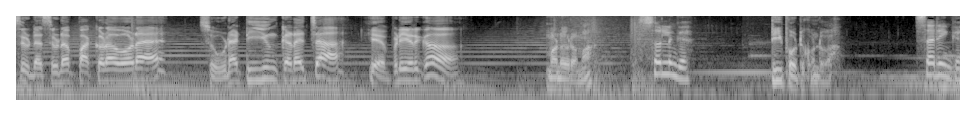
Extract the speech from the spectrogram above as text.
சுட சுட பக்கோடாவோட சுட டீயும் கிடைச்சா எப்படி இருக்கும்? மனோரமா? சொல்லுங்க. டீ போட்டு கொண்டு வா. சரிங்க.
